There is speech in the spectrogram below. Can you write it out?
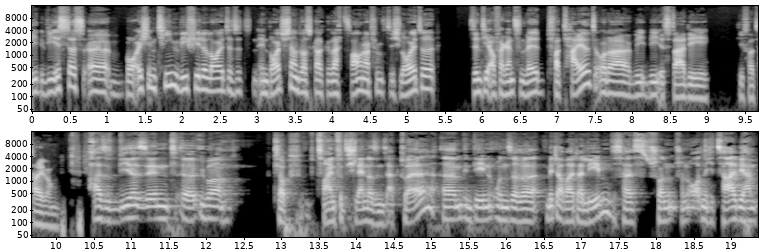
Wie, wie ist das äh, bei euch im Team? Wie viele Leute sitzen in Deutschland? Du hast gerade gesagt 250 Leute. Sind die auf der ganzen Welt verteilt oder wie, wie ist da die, die Verteilung? Also wir sind äh, über ich glaube, 42 Länder sind es aktuell, ähm, in denen unsere Mitarbeiter leben. Das heißt schon schon ordentliche Zahl. Wir haben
